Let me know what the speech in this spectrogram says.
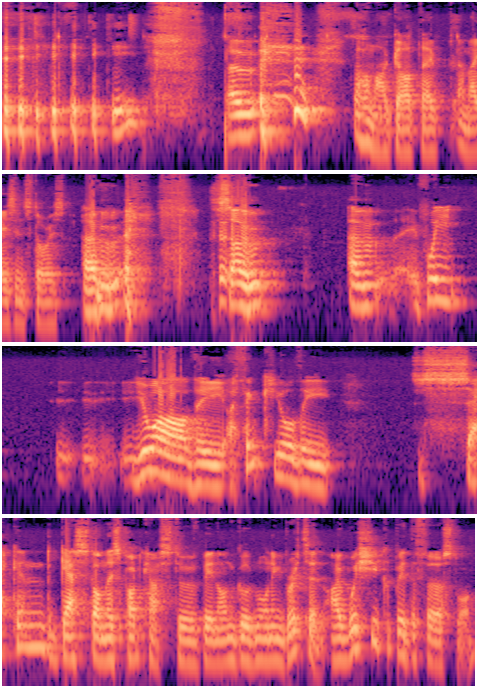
oh, oh my god, they're amazing stories. Um, so, um, if we, you are the, I think you're the second guest on this podcast to have been on Good Morning Britain. I wish you could be the first one.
